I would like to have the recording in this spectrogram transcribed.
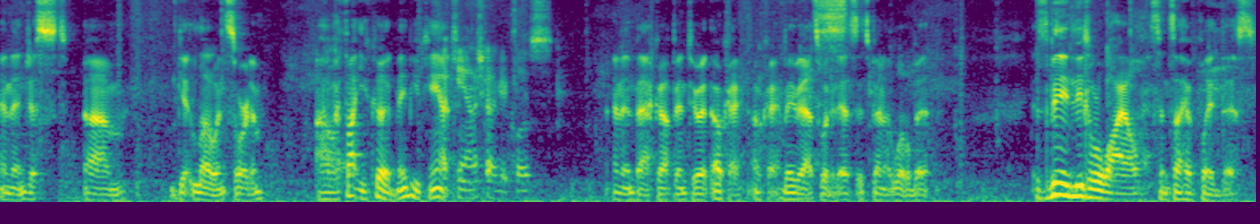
And then just um, get low and sword him. Oh, I thought you could. Maybe you can't. I can't. I just gotta get close. and then back up into it. Okay, okay, maybe that's what it is. It's been a little bit. It's been a little while since I have played this,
